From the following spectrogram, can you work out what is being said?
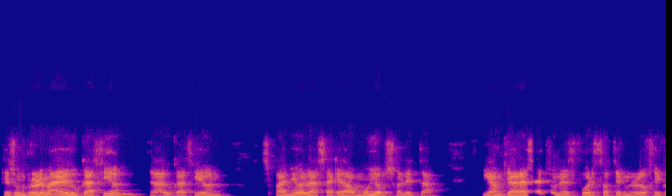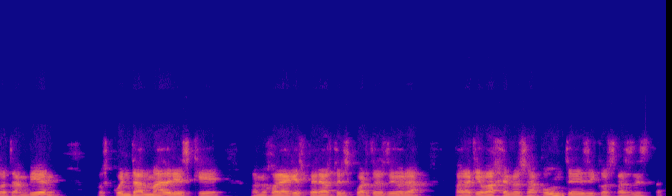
que es un problema de educación. La educación española se ha quedado muy obsoleta y aunque ahora se ha hecho un esfuerzo tecnológico también, pues cuentan madres que a lo mejor hay que esperar tres cuartos de hora para que bajen los apuntes y cosas de estas.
